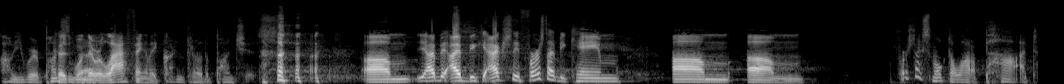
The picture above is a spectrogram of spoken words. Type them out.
Oh, you were a punching because when they were laughing, they couldn't throw the punches. um, yeah, I, be, I be, actually first I became. Um, um, first, I smoked a lot of pot.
